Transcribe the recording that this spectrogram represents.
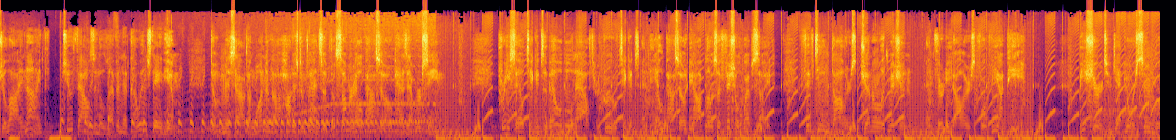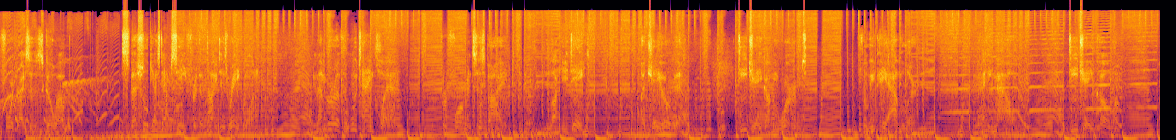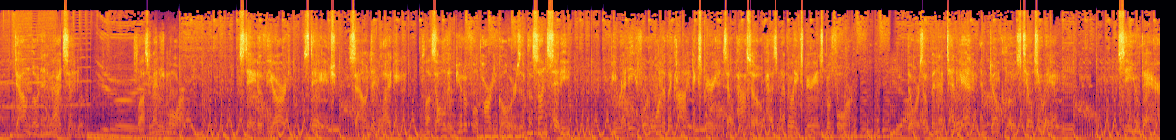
July 9th, 2011 at Cohen Stadium. Don't miss out on one of the hottest events of the summer El Paso has ever seen. Pre-sale tickets available now through Groove Tickets and the El Paso Diablos official website. $15 general admission and $30 for VIP. Be sure to get yours soon before prices go up. Special guest MC for the night is Raekwon, Wu-Tang Performances by Lucky Date, A J Orbit, DJ Gummy Worms, Felipe Avelar, Manny Mao, DJ Como, Downlow'd and MAD-SIN, plus many more. State-of-the-art stage, sound and lighting, plus all the beautiful party goers of the Sun City. Be ready for one-of-a-kind experience El Paso has never experienced before. Doors open at 10 a.m. and don't close till 2 a.m. See you there.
